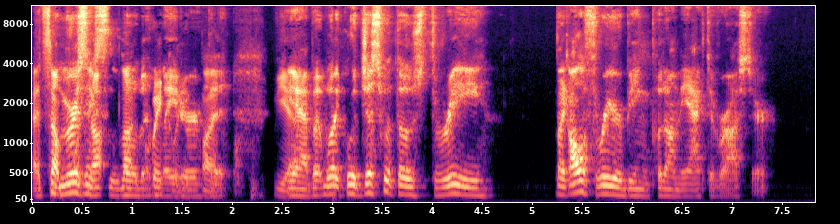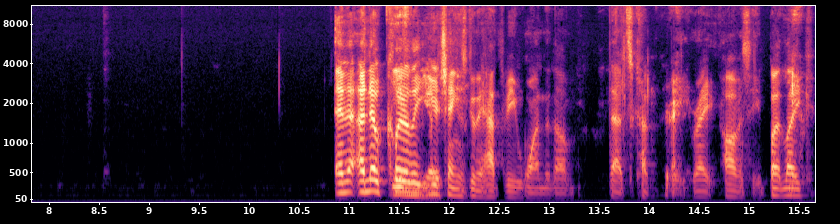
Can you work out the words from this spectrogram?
at some well, point, a little bit quickly, later, but, but yeah. yeah, but like with just with those three, like all three are being put on the active roster. and I know clearly Yu Chang is going to have to be one of them. That's cut right, right? Obviously, but like,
